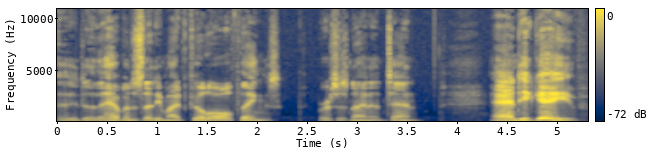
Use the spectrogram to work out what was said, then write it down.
into the heavens that he might fill all things. Verses 9 and 10. And he gave.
